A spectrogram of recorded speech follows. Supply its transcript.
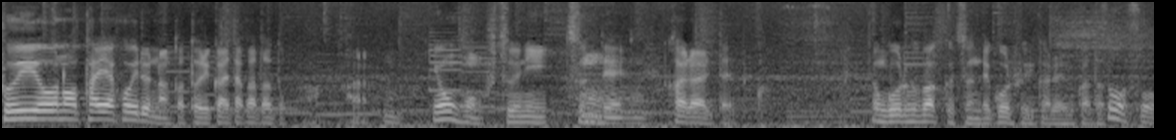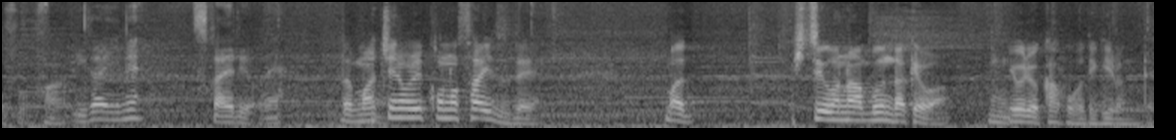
冬用のタイヤホイールなんか取り替えた方とか、はい4本普通に積んでうんうん帰られたりとか、ゴルフバッグ積んでゴルフ行かれる方とか。そうそうそう、はい。意外にね使えるよね。街乗りこのサイズで、まあ、必要な分だけはうん。容量確保できるんで、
